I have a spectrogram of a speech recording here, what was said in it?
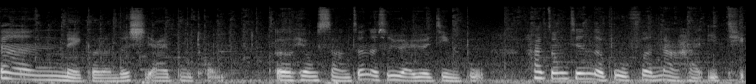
但每个人的喜爱不同。而 h y u n Sang 真的是越来越进步，它中间的部分呐喊一停。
